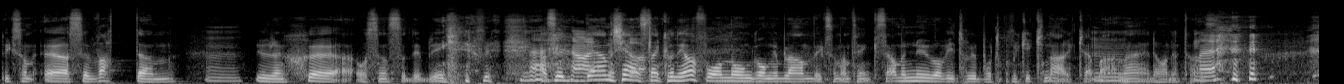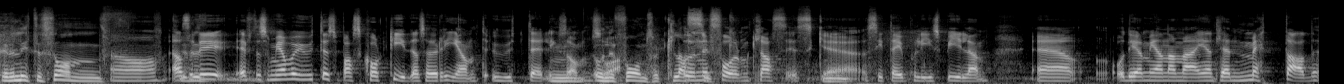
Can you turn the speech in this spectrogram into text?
liksom öser vatten mm. ur en sjö och sen så det blir. Nej, Alltså, den känslan kunde jag få någon gång ibland. Liksom man tänker så ja, men nu har vi tagit bort mycket knark. Jag bara, nej det har ni inte alls. Mm. Är det lite sån... Ja, alltså det- eftersom jag var ute så pass kort tid, alltså rent ute liksom. Mm, så. uniform så klassisk. Uniform, klassisk, eh, sitta i polisbilen. Eh, och det jag menar med egentligen mättad, eh,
